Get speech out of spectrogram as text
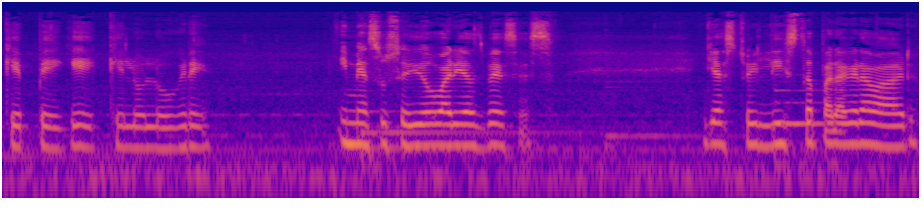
que pegué, que lo logré. Y me ha sucedido varias veces. Ya estoy lista para grabar,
